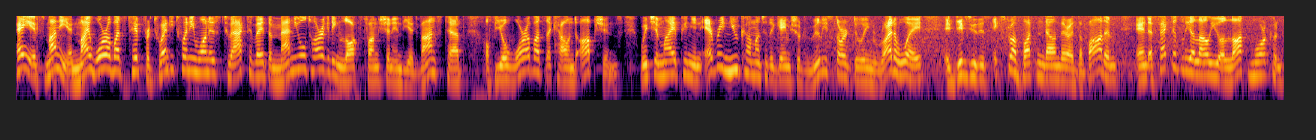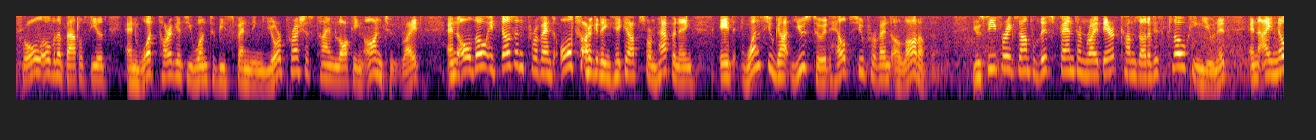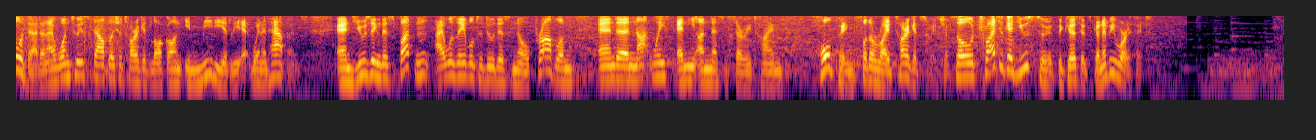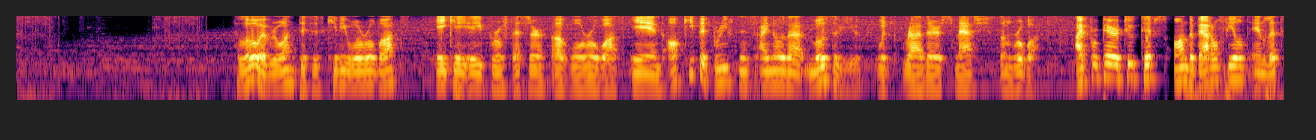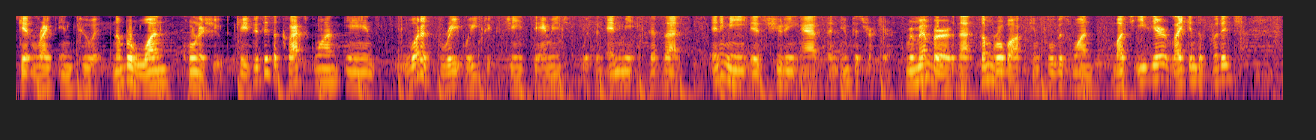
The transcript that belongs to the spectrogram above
Hey, it's Money, and my WarRobots tip for 2021 is to activate the manual targeting lock function in the Advanced tab of your WarRobots account options, which in my opinion every newcomer to the game should really start doing right away. It gives you this extra button down there at the bottom and effectively allow you a lot more control over the battlefield and what targets you want to be spending your precious time locking onto, right? And although it doesn't prevent all targeting hiccups from happening, it, once you got used to it, helps you prevent a lot of them. You see, for example, this phantom right there comes out of his cloaking unit, and I know that, and I want to establish a target lock on immediately when it happens. And using this button, I was able to do this no problem, and uh, not waste any unnecessary time hoping for the right target switch. So try to get used to it, because it's gonna be worth it. Hello everyone, this is Kitty War Robot aka Professor of War Robot. And I'll keep it brief since I know that most of you would rather smash some robots. I prepared two tips on the battlefield and let's get right into it. Number one, corner shoot. Okay, this is a classic one and what a great way to exchange damage with an enemy except that enemy is shooting at an infrastructure. Remember that some robots can pull this one much easier like in the footage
